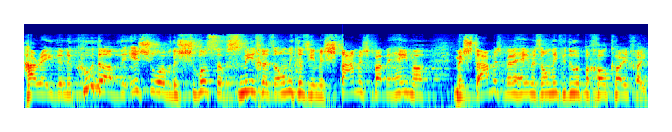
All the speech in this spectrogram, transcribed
Hare the Nakuda of the issue of the Shvus of Smicha is only because you Mishtamish B'Behema. Mishtamish B'Behema is only if you do it B'chol Koichai.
